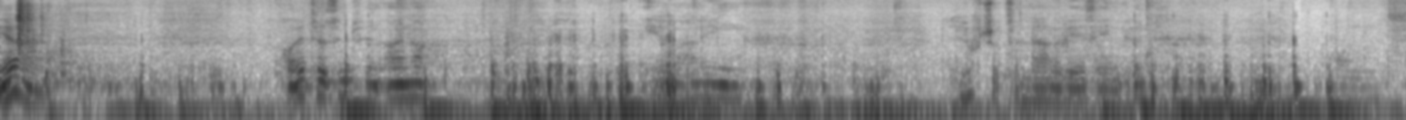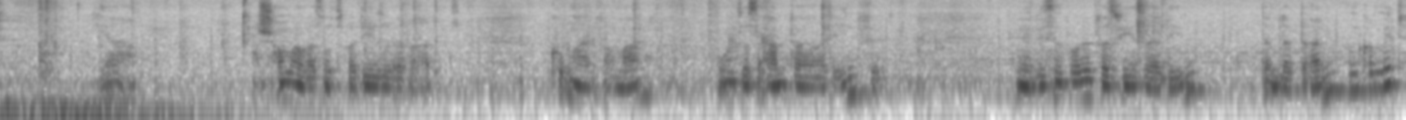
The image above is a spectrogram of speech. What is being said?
Ja, heute sind wir in einer ehemaligen Luftschutzanlage, wie ihr sehen könnt. Und ja, schauen wir mal, was uns heute hier so erwartet. Gucken wir einfach mal, wo uns das Abenteuer heute hinführt. Wenn ihr wissen wollt, was wir hier so erleben, dann bleibt dran und kommt mit.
